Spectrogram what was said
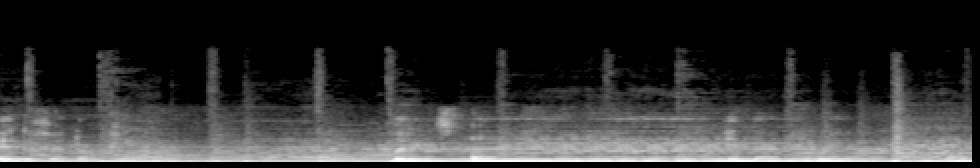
and defend our people. But it is only in that rare moment.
